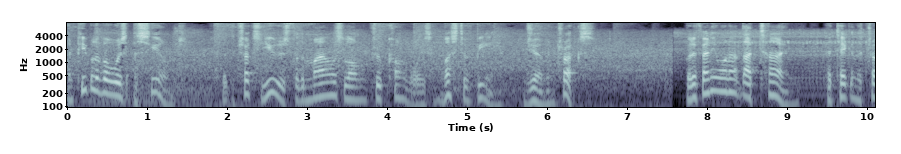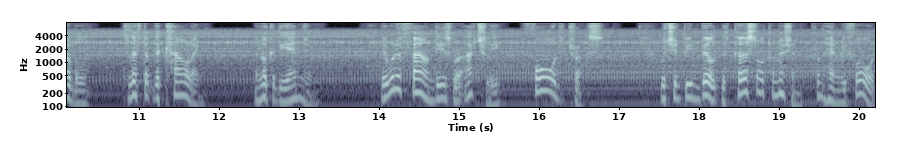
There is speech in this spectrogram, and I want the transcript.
And people have always assumed that the trucks used for the miles-long troop convoys must have been German trucks. But if anyone at that time had taken the trouble to lift up the cowling and look at the engine, they would have found these were actually Ford trucks, which had been built with personal permission from Henry Ford,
